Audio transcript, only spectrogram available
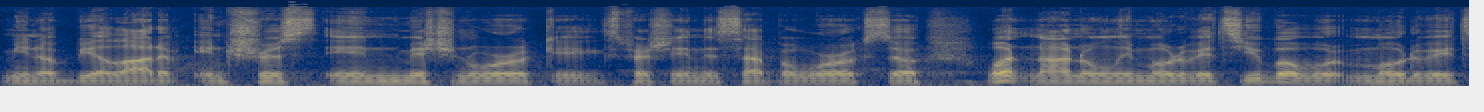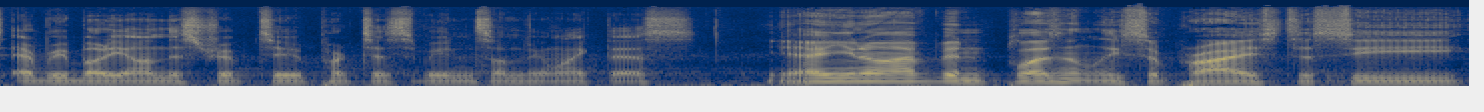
you know be a lot of interest in mission work, especially in this type of work. So what not only motivates you, but what motivates everybody on this trip to participate in something like this? Yeah, you know, I've been pleasantly surprised to see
